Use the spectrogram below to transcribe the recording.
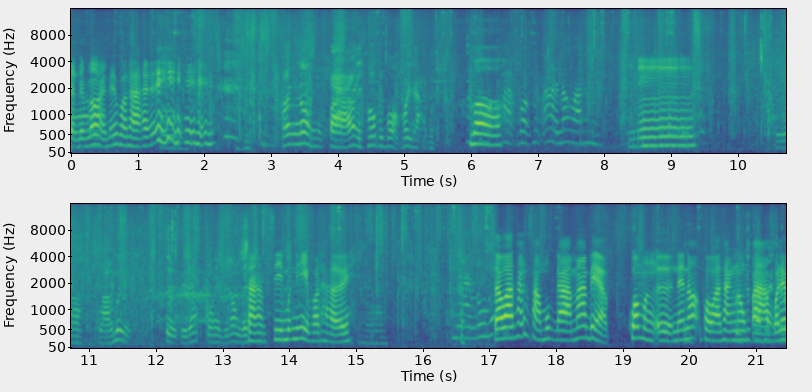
กันเรียบร้อยได้พอท้ายทั้งน้องปลาไอ้โทรไปบอกบ่อยากนี่บ่ฝากบอกน้องอ้ายละวันอืมคือว่าหลายมื้อตื่นไปแล้วพ่อแม่พี่น้องเลยสามสี่มื้อนี้พอท้ายงานลุงแต่ว่าทั้งสามมุกดามาแบบความบังเอิญแน่เนาะเพราะว่าทางน้องปลาบ่ได้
